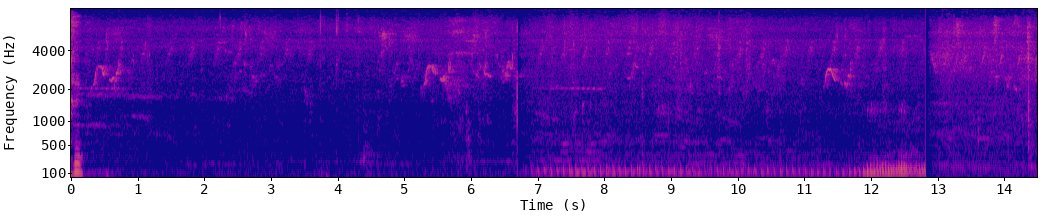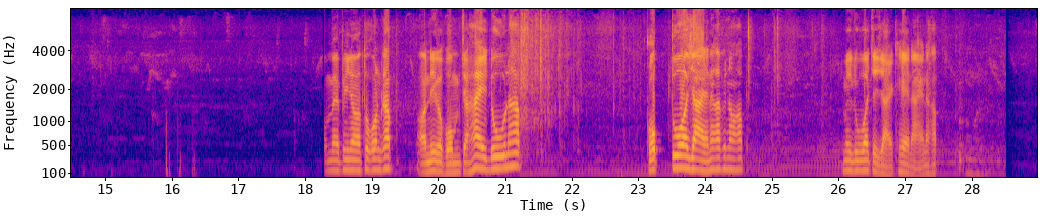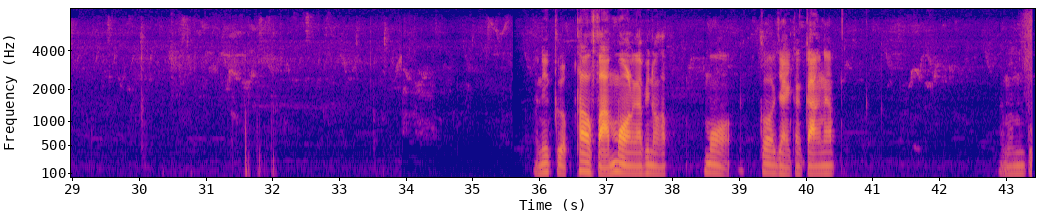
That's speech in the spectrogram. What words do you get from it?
พ่อแม่พี่น้องทุกคนครับ ตอนนี้กับผมจะให้ดูนะครับ กบตัวใหญ่นะครับพี่น้องครับ ไม่รู้ว่าจะใหญ่แค่ไหนนะครับ อันนี้เกือบเท่าฝาหม้อนะครับพี่น้องครับ หม้อก็ใหญ่กลางๆนะครับมันมั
